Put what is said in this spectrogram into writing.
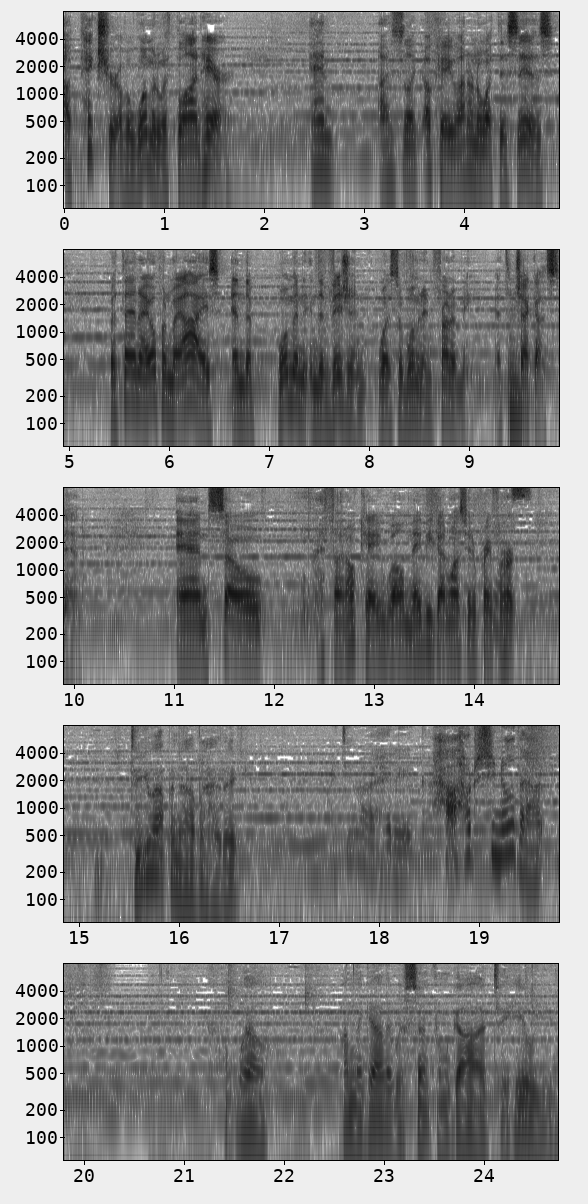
a picture of a woman with blonde hair. And I was like, okay, well, I don't know what this is. But then I opened my eyes, and the woman in the vision was the woman in front of me at the mm. checkout stand. And so I thought, okay, well, maybe God wants me to pray yes. for her. Do you happen to have a headache? I do have a headache. How, how did you know that? Well, I'm the guy that was sent from God to heal you.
